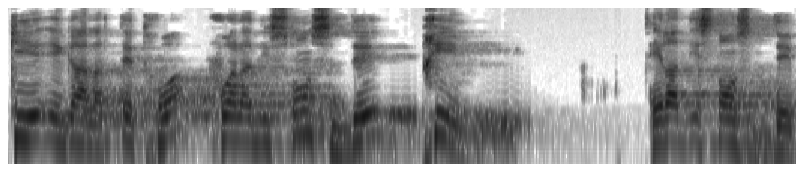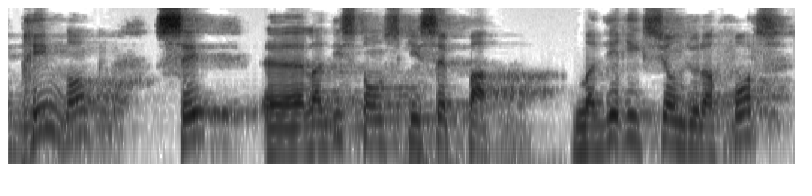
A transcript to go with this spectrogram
qui est égal à T3 fois la distance des primes. Et la distance des primes, donc, c'est euh, la distance qui sépare la direction de la force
